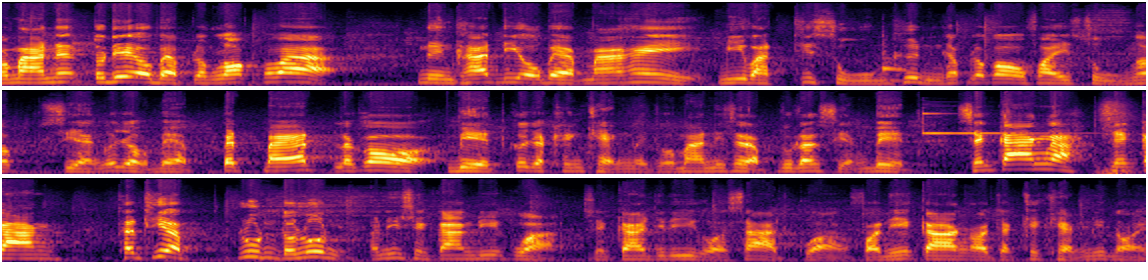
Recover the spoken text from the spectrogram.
ประมาณเนี้ยตัวนี้เอาแบบล็อกๆเพราะว่าหนึ่งคาร์ดดีออกแบบมาให้มีวัตต์ที่สูงขึ้นครับแล้วก็ไฟสูงครับเสียงก็จะออกแบบแป๊ดๆแล้วก็เบสก็จะแข็งๆหน่อยประมาณนี้สำหรับรูปลักษณ์เสียงเบสเสียงกลางล่ะเสียงกลางถ้าเทียบรุ่นต่อรุ่น อันนี้เสียงกลางดีกว่า เสียงกลางจะดีกว่าซาดกว่าฝั่งนี้กลางอาจจะแข็งๆนิดหน่อย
